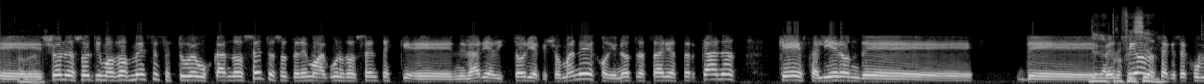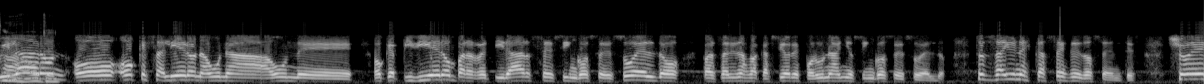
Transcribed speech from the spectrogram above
Eh, yo en los últimos dos meses estuve buscando docentes, nosotros tenemos algunos docentes que en el área de historia que yo manejo y en otras áreas cercanas que salieron de de, pensión, o sea que se jubilaron ah, o, que salieron a una a un eh, o que pidieron para retirarse sin goce de sueldo, para salir unas vacaciones por un año sin goce de sueldo. Entonces hay una escasez de docentes. Yo he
